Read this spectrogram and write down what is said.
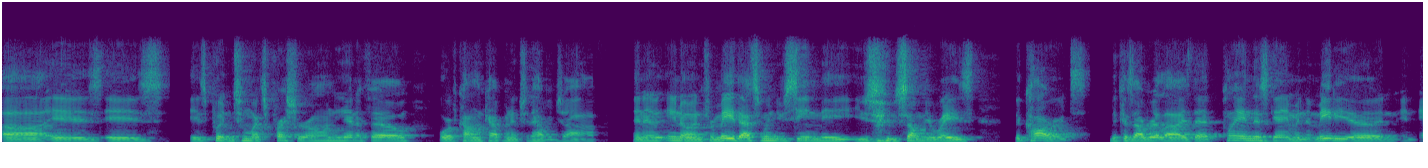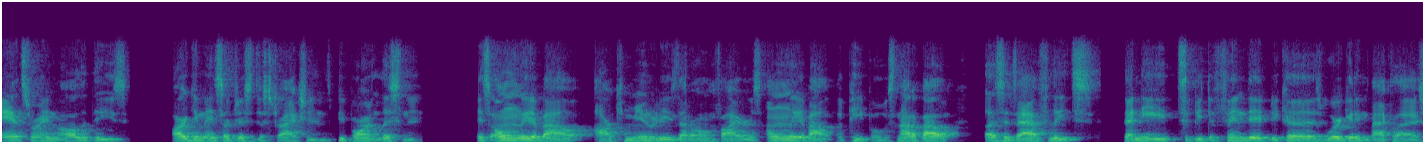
uh, is is is putting too much pressure on the NFL, or if Colin Kaepernick should have a job. And it, you know, and for me, that's when you seen me, you saw me raise the cards. because I realized that playing this game in the media and, and answering all of these arguments are just distractions. People aren't listening. It's only about our communities that are on fire. It's only about the people. It's not about us as athletes that need to be defended because we're getting backlash.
